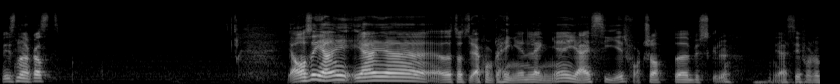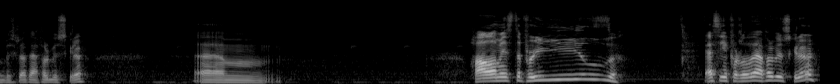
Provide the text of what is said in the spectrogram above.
Vi snakkast. Ja, altså, jeg, jeg Dette tror jeg kommer til å henge inn lenge. Jeg sier fortsatt Buskerud. Jeg sier fortsatt Buskerud at jeg er fra Buskerud. Um, Halla, Mr. Freeze. Jeg sier fortsatt at jeg er fra Buskerud.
